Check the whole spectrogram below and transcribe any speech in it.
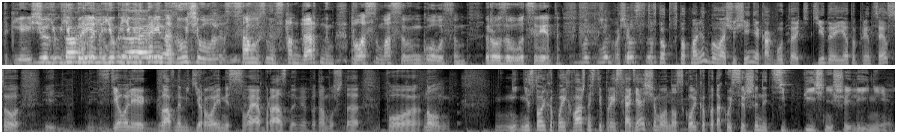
так я еще Ю, Юкарин, Ю, Юкарин озвучивал самым стандартным пластмассовым голосом розового цвета. Вот, вот Вообще просто... в, в, тот, в тот момент было ощущение, как будто Кида и эту принцессу сделали главными героями своеобразными, потому что по, ну, не, не столько по их важности происходящему, но сколько по такой совершенно типичнейшей линии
